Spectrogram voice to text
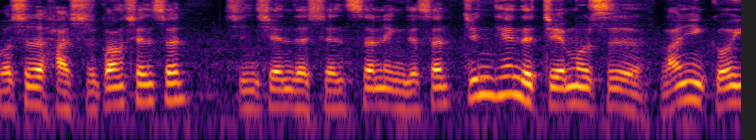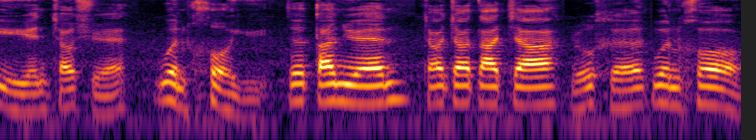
我是海时光先生，新鲜的鲜，森林的森。今天的节目是蓝语国语言教学问候语，这单元教教大家如何问候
